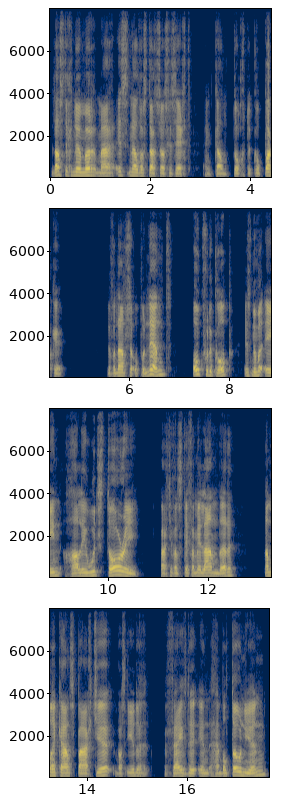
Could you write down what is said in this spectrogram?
Lastig nummer, maar is snel van start zoals gezegd en kan toch de kop pakken. De voornaamste opponent, ook voor de kop, is nummer 1 Hollywood Story. Paardje van Stefan Melander. Amerikaans paardje, was eerder vijfde in Hambletonian.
